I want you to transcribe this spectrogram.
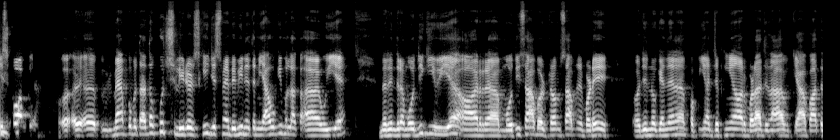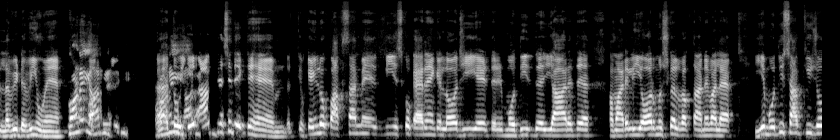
इसको आप, आ, आ, मैं आपको बताता हूँ कुछ लीडर्स की जिसमें बीबी नेतन्याहू की मुलाकात हुई है नरेंद्र मोदी की हुई है और मोदी साहब और ट्रंप साहब ने बड़े और जिन लोग कहते हैं ना पपियाँ जपियाँ और बड़ा जनाब क्या बात है। लवी डवी हुए हैं कौन है यार तो ये आप कैसे देखते हैं? कई लोग पाकिस्तान में भी इसको कह रहे हैं कि लो जी ये मोदी यार हमारे लिए और मुश्किल वक्त आने वाला है। ये मोदी साहब की जो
